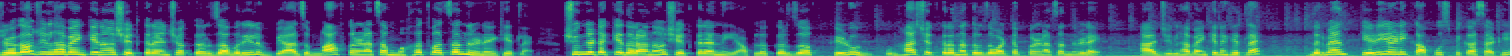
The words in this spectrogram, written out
जळगाव जिल्हा बँकेनं शेतकऱ्यांच्या कर्जावरील व्याज माफ करण्याचा महत्त्वाचा निर्णय घेतलाय. शून्य टक्के दरानं शेतकऱ्यांनी आपलं कर्ज फेडून पुन्हा शेतकऱ्यांना कर्ज वाटप करण्याचा निर्णय हा जिल्हा बँकेनं घेतलाय. दरम्यान केळी आणि कापूस पिकासाठी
